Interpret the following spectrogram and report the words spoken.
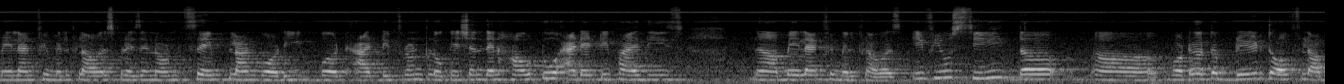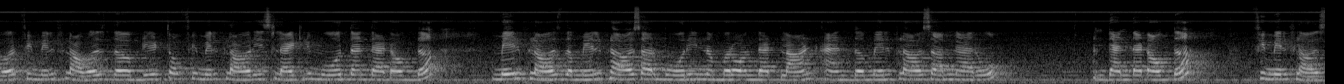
male and female flowers present on same plant body but at different location then how to identify these uh, male and female flowers. If you see the uh, are the breadth of flower female flowers the breadth of female flower is slightly more than that of the male flowers. The male flowers are more in number on that plant and the male flowers are narrow than that of the female flowers.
